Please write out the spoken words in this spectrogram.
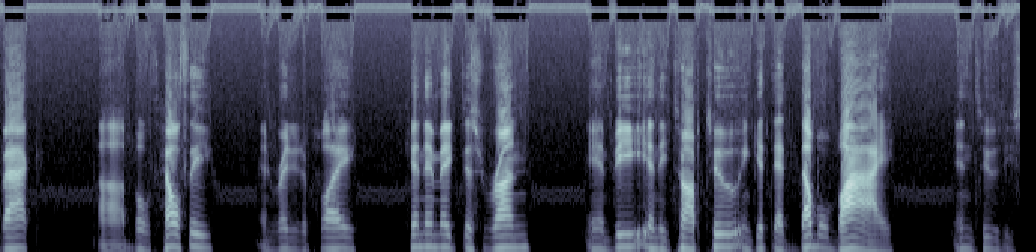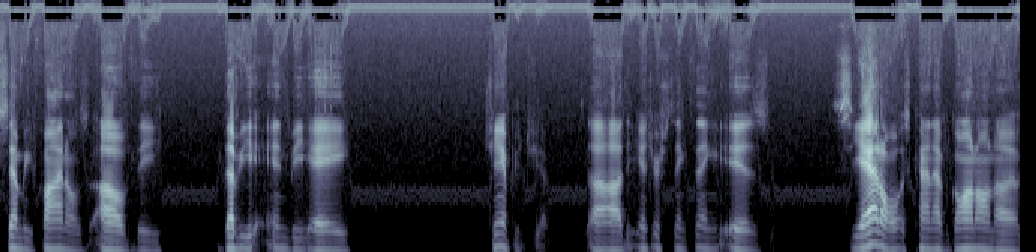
back, uh, both healthy and ready to play, can they make this run and be in the top two and get that double bye into the semifinals of the WNBA championship? Uh, the interesting thing is Seattle has kind of gone on a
